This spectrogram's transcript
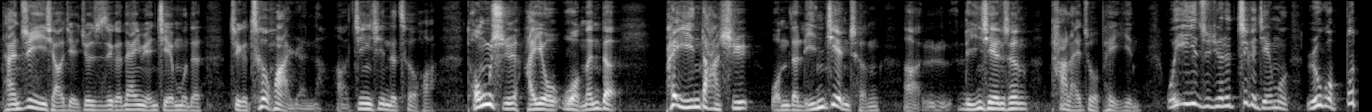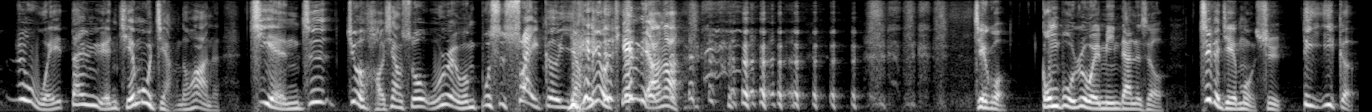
谭志毅小姐就是这个单元节目的这个策划人呐，啊，精心的策划，同时还有我们的配音大师，我们的林建成啊，林先生他来做配音。我一直觉得这个节目如果不入围单元节目奖的话呢，简直就好像说吴瑞文不是帅哥一样，没有天良啊。结果。公布入围名单的时候，这个节目是第一个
